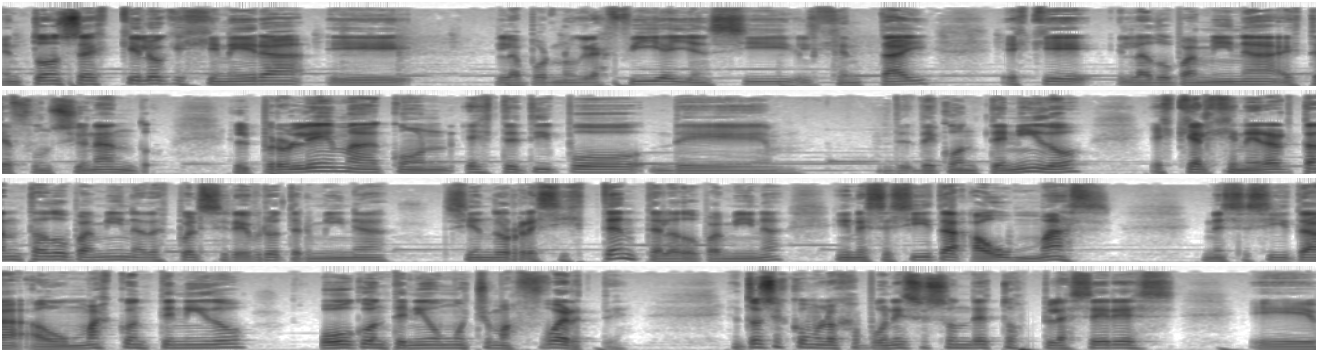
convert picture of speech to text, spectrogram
Entonces, ¿qué es lo que genera eh, la pornografía y en sí el hentai es que la dopamina esté funcionando. El problema con este tipo de, de, contenido es que al generar tanta dopamina después el cerebro termina siendo resistente a la dopamina y necesita aún más. Necesita aún más contenido o contenido mucho más fuerte. Entonces como los japoneses son de estos placeres eh,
